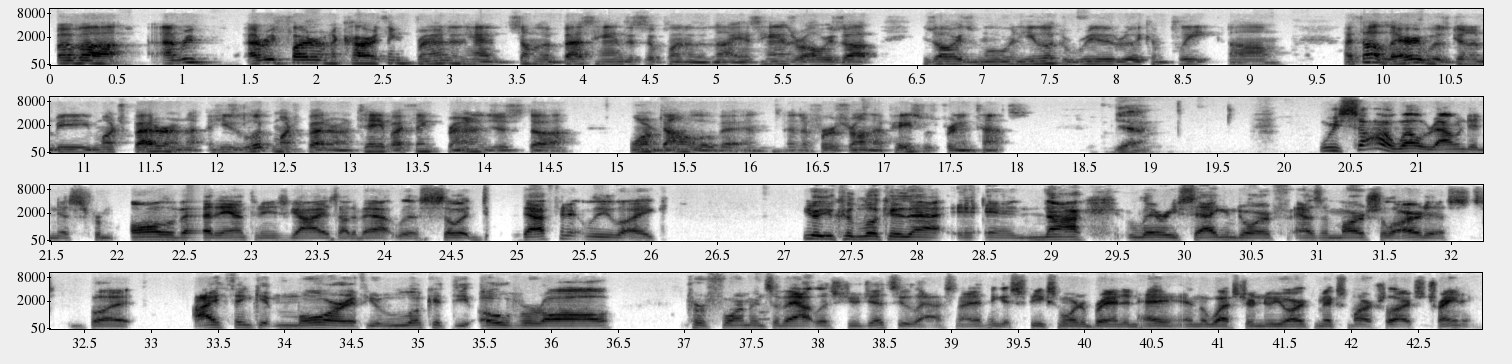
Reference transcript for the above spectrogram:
of uh every every fighter in the card, I think Brandon had some of the best hand discipline of the night. His hands were always up. He's always moving. He looked really, really complete. Um, I thought Larry was going to be much better, and he's looked much better on tape. I think Brandon just uh, wore him down a little bit in, in the first round. That pace was pretty intense. Yeah. we saw a well-roundedness from all of Ed Anthony's guys out of Atlas. So it definitely like you know you could look at that and, and knock Larry Sagendorf as a martial artist, but I think it more if you look at the overall performance of Atlas Jiu Jitsu last night. I think it speaks more to Brandon Hay and the Western New York mixed martial arts training.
